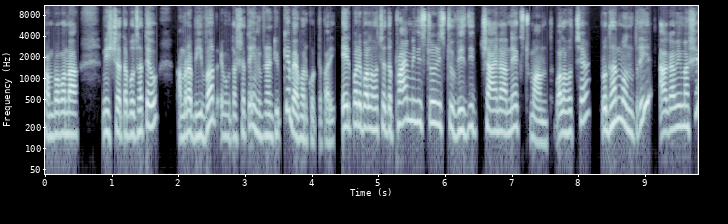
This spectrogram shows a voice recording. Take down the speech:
সম্ভাবনা, নিশ্চয়তা বোঝাতেও আমরা বিভাব এবং তার সাথে ইনফিনিটিভকে ব্যবহার করতে পারি। এরপরে বলা হচ্ছে the prime minister is to visit China next month বলা হচ্ছে, প্রধানমন্ত্রী আগামী মাসে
